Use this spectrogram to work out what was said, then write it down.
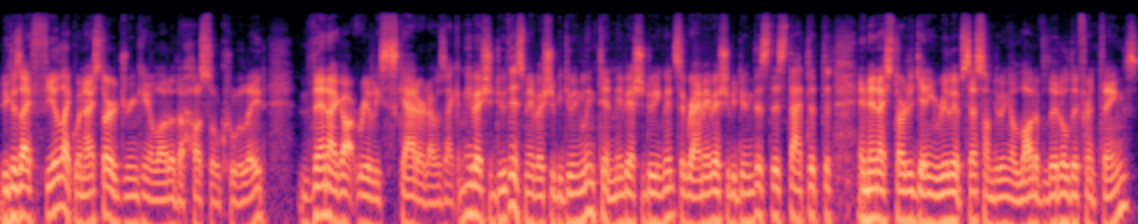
Because I feel like when I started drinking a lot of the hustle Kool Aid, then I got really scattered. I was like, maybe I should do this. Maybe I should be doing LinkedIn. Maybe I should be doing Instagram. Maybe I should be doing this, this, that, that, that. And then I started getting really obsessed on doing a lot of little different things.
